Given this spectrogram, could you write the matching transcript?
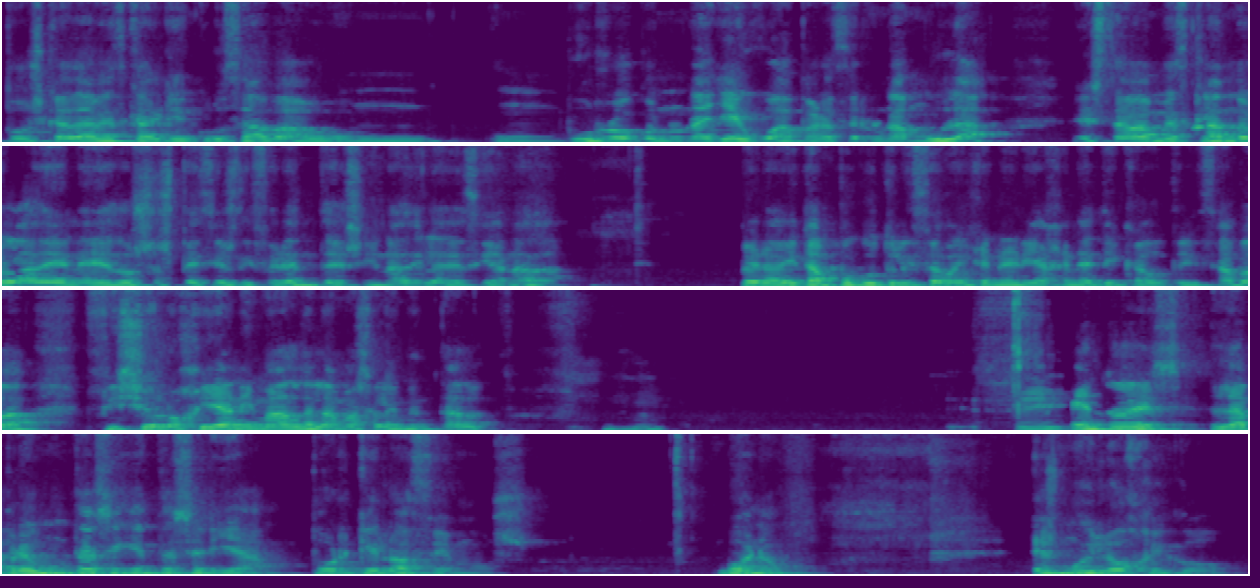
pues cada vez que alguien cruzaba un, burro con una yegua para hacer una mula, estaba mezclando el ADN de dos especies diferentes y nadie le decía nada pero ahí tampoco utilizaba ingeniería genética, utilizaba fisiología animal de la más elemental. Entonces, la pregunta siguiente sería, ¿por qué lo hacemos? Bueno, es muy lógico.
